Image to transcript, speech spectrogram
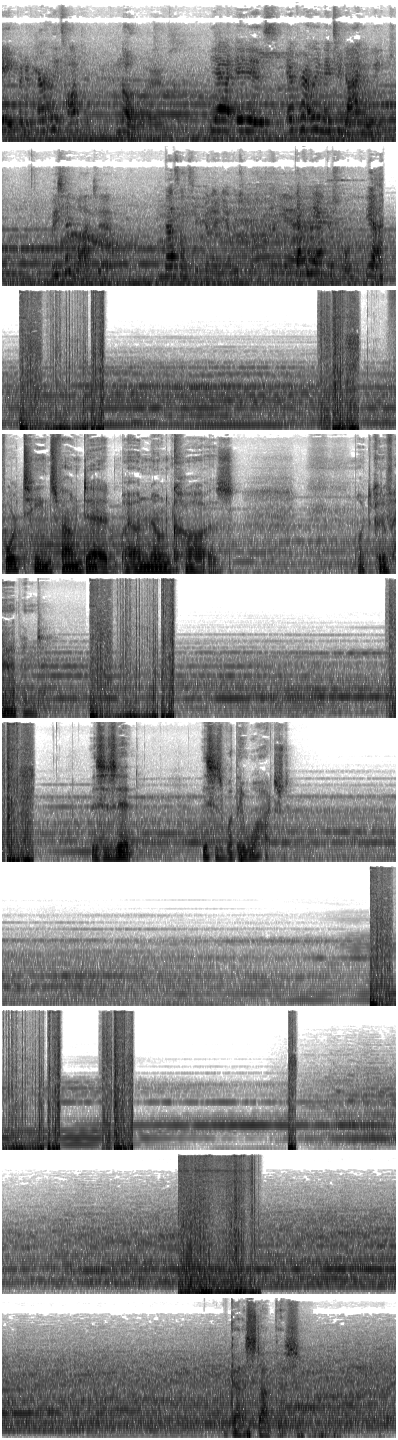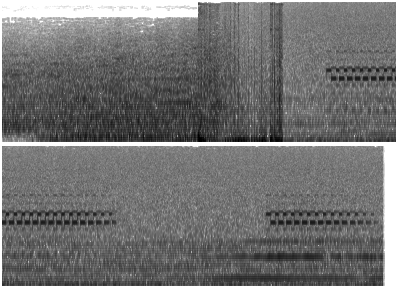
tape, and apparently it's haunted. No way. Yeah, it is. Apparently, it makes you die in a week. We should watch it. That sounds like a good idea. We should watch it. Yeah. Definitely after school. Yeah. Four teens found dead by unknown cause. What could have happened? This is it. This is what they watched. Gotta stop this.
